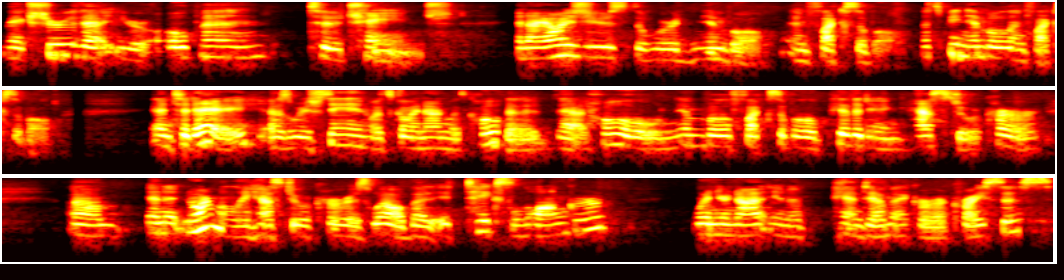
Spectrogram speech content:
make sure that you're open to change. And I always use the word nimble and flexible. Let's be nimble and flexible. And today, as we're seeing what's going on with COVID, that whole nimble, flexible pivoting has to occur. Um, and it normally has to occur as well, but it takes longer when you're not in a pandemic or a crisis.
